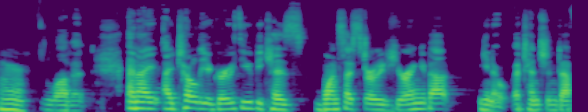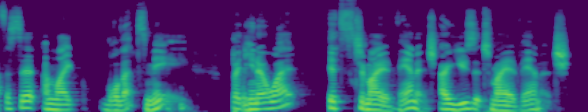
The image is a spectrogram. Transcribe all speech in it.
Mm, love it. And I, I totally agree with you because once I started hearing about, you know, attention deficit, I'm like, well, that's me. But you know what? It's to my advantage. I use it to my advantage.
